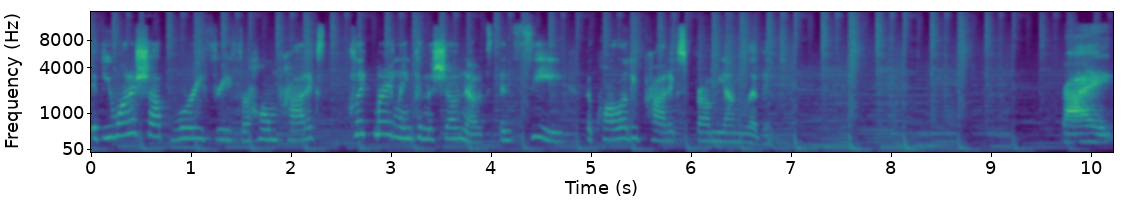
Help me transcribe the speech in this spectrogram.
If you want to shop worry free for home products, click my link in the show notes and see the quality products from Young Living. Right.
